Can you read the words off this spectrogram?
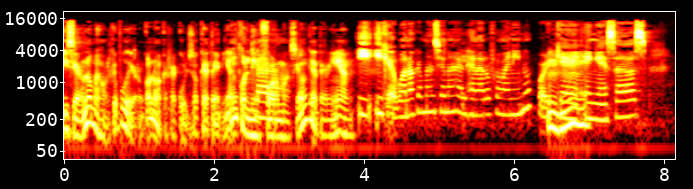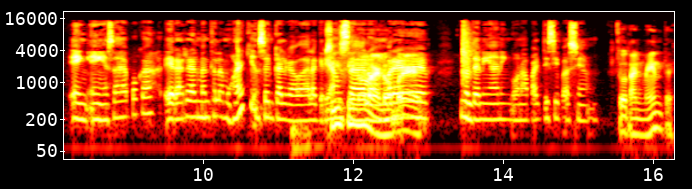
hicieron lo mejor que pudieron con los recursos que tenían, con la información que tenían. Y, y qué bueno que mencionas el género femenino, porque en esas en, en esas épocas era realmente la mujer quien se encargaba de la crianza. el, hombre no tenía ninguna participación. Totalmente.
